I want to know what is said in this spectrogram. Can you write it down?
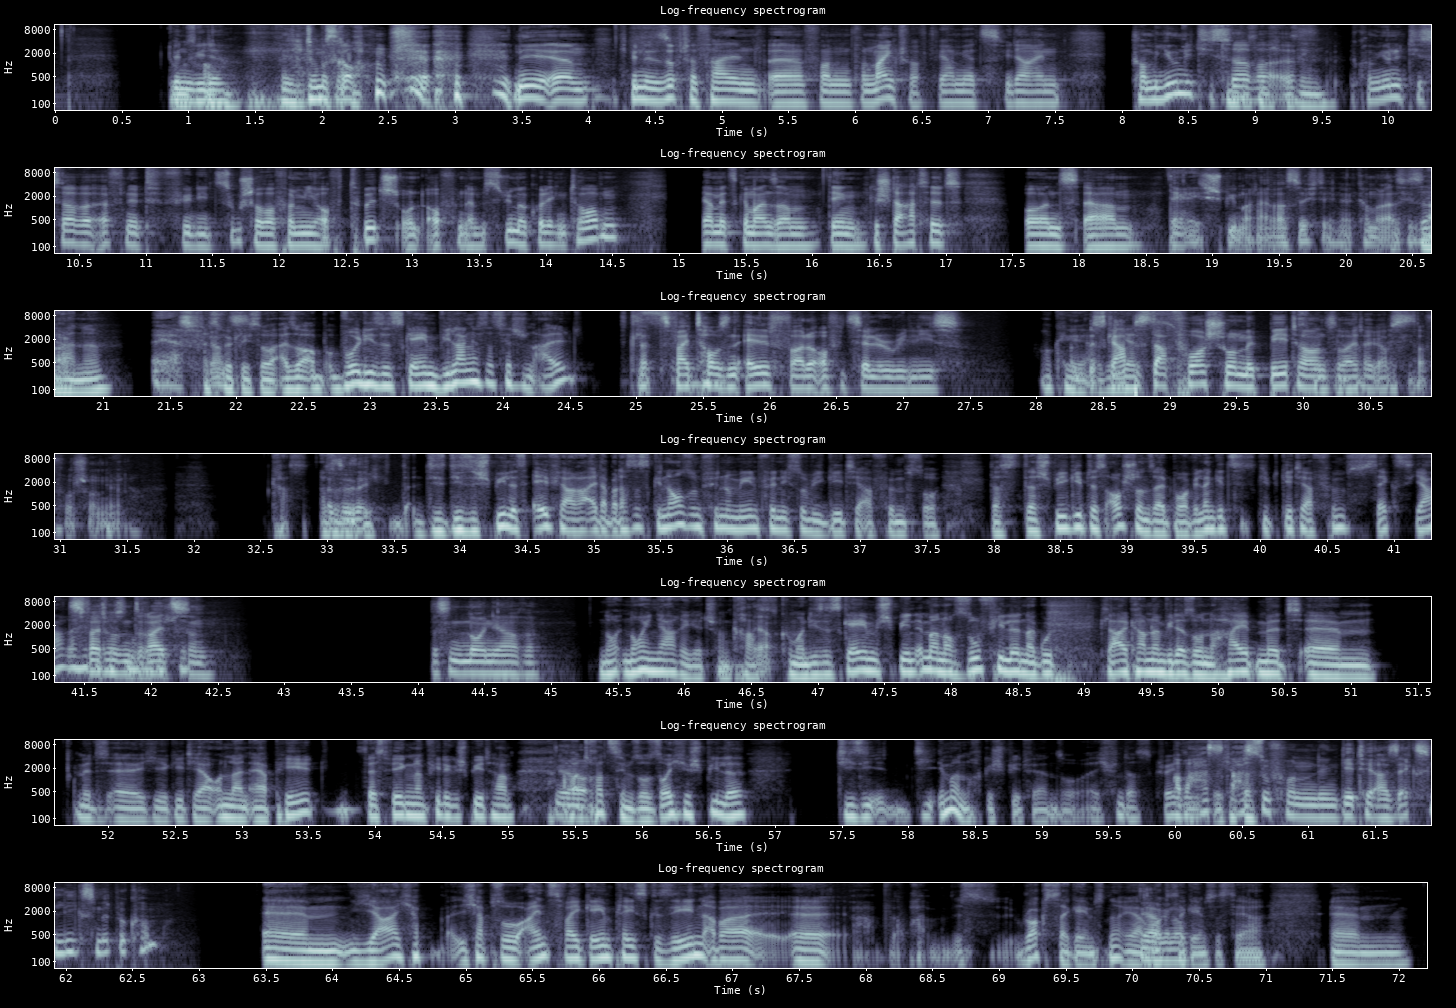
bin wieder. Du musst rauchen. nee, ähm, ich bin in Sucht verfallen äh, von, von Minecraft. Wir haben jetzt wieder ein Community Server, Community Server öffnet für die Zuschauer von mir auf Twitch und auch von einem Streamer-Kollegen Torben. Wir haben jetzt gemeinsam den gestartet und ähm, der, dieses Spiel macht einfach süchtig, ne? kann man also nicht sagen. Ja, ne? Ja, ist, das ist wirklich so. Also, obwohl dieses Game, wie lange ist das jetzt schon alt? 2011 war der offizielle Release. Okay. Und es also gab es davor schon mit Beta und so weiter, gab es davor schon, ja. Krass. Also, also wirklich, die, dieses Spiel ist elf Jahre alt, aber das ist genau so ein Phänomen, finde ich, so wie GTA 5 so. Das, das Spiel gibt es auch schon seit, boah, wie lange gibt GTA 5? Sechs Jahre? 2013. Das sind neun Jahre. No, neun Jahre jetzt schon, krass. Ja. Guck mal, dieses Game spielen immer noch so viele. Na gut, klar kam dann wieder so ein Hype mit, ähm, mit äh, hier GTA Online RP, weswegen dann viele gespielt haben. Ja. Aber trotzdem, so solche Spiele, die sie, die immer noch gespielt werden. So, ich finde das crazy. Aber hast, hast du von den GTA 6 Leaks mitbekommen? Ähm, ja, ich habe ich hab so ein, zwei Gameplays gesehen, aber äh, ist Rockstar Games, ne? Ja, ja Rockstar genau. Games ist der ähm,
